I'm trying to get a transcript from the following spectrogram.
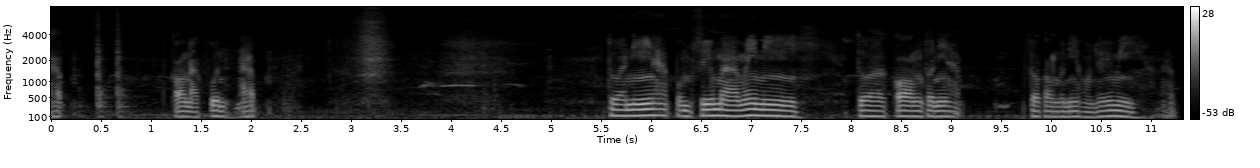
นะครับกล้องดักฝุ่นนะครับ ตัวนี้นะครับผมซื้อมาไม่มีตัวกองตัวนี้นครับ ตัวกองตัวนี้ผมจะไม่มีนะครับ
